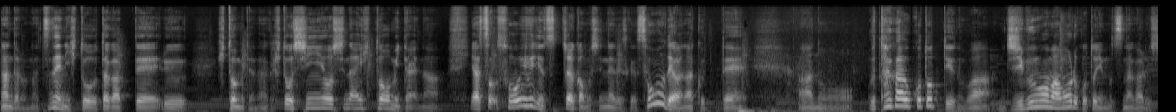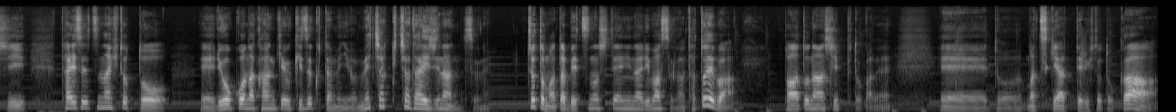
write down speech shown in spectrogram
なんだろうな常に人を疑ってる人みたいななんか人を信用しない人みたいないやそそういうふうに映っちゃうかもしれないですけどそうではなくってあの疑うことっていうのは自分を守ることにもつながるし大切な人と、えー、良好な関係を築くためにはめちゃくちゃ大事なんですよね。ちょっとまた別の視点になりますが例えばパートナーシップとかね、えーとまあ、付き合ってる人とか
